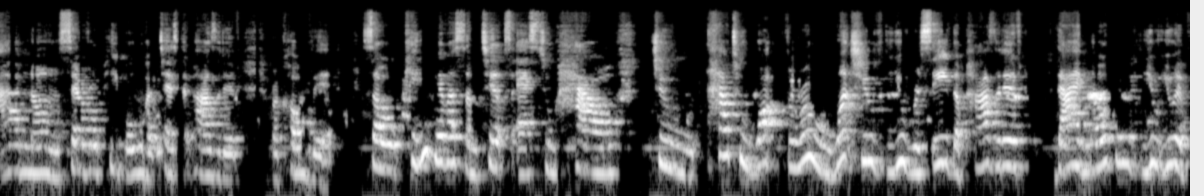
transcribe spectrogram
I've known several people who have tested positive for COVID. So, can you give us some tips as to how to how to walk through once you've you've received a positive diagnosis, you you have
